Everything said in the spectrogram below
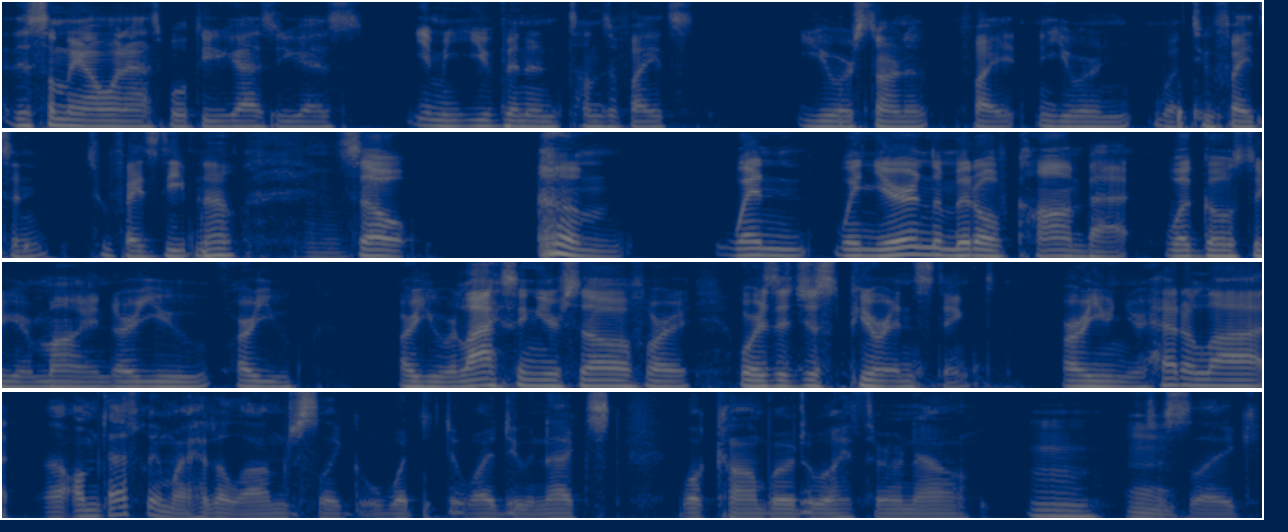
this is something I want to ask both of you guys. You guys I mean you've been in tons of fights. You were starting to fight. You were in what two fights and two fights deep now? Mhm. so when when you're in the middle of combat what goes through your mind? Are you are you are you relaxing yourself? Or or is it just pure instinct are you in your head a lot Uh, I'm definitely in my head a lot. I'm just like, what do I do next? What combo do I throw now? mm. Mm. Just like,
